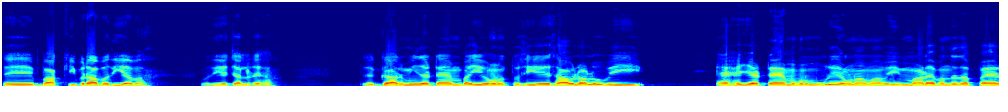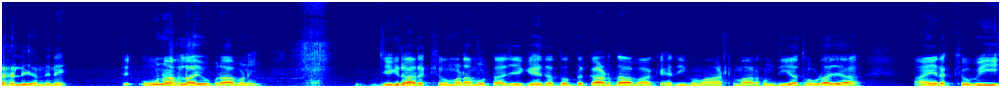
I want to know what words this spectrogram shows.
ਤੇ ਬਾਕੀ ਭਰਾ ਵਧੀਆ ਵਾ, ਵਧੀਆ ਚੱਲ ਰਿਹਾ। ਤੇ ਗਰਮੀ ਦਾ ਟਾਈਮ ਬਾਈ ਹੁਣ ਤੁਸੀਂ ਇਹ ਹਿਸਾਬ ਲਾ ਲਓ ਵੀ ਇਹੋ ਜਿਹਾ ਟਾਈਮ ਹੁਣ ਮੂਰੇ ਆਉਣਾ ਵਾ ਵੀ ਮਾੜਾ ਬੰਦੇ ਦਾ ਪੈਰ ਹਿੱਲ ਜਾਂਦੇ ਨੇ। ਤੇ ਉਹ ਨਾ ਹਿਲਾਇਓ ਭਰਾ ਬਣੇ। ਜਿਗਰਾ ਰੱਖਿਓ ਮਾੜਾ ਮੋਟਾ, ਜੇ ਕਿਸੇ ਦਾ ਦੁੱਧ ਘਟਦਾ ਵਾ, ਕਿਸੇ ਦੀ ਬਿਮਾਰ ਠਮਾਰ ਹੁੰਦੀ ਆ ਥੋੜਾ ਜਿਹਾ, ਐਂ ਰੱਖਿਓ ਵੀ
